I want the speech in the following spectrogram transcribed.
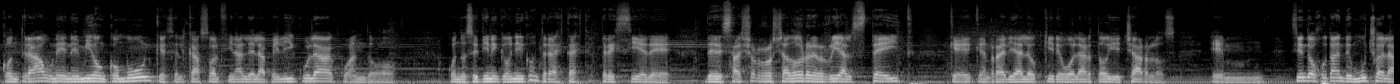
contra un enemigo en común, que es el caso al final de la película, cuando, cuando se tiene que unir contra esta especie de, desarrollador de real estate que, que en realidad lo quiere volar todo y echarlos. Em, siendo justamente muchos de,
